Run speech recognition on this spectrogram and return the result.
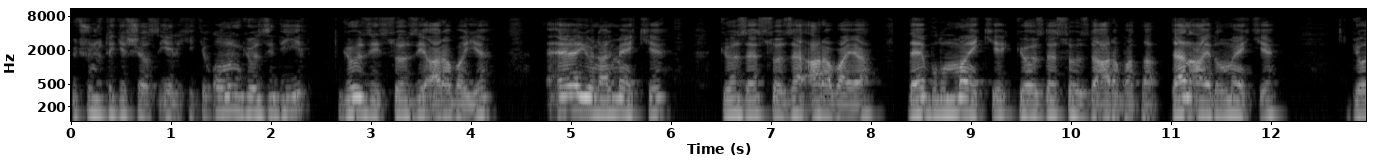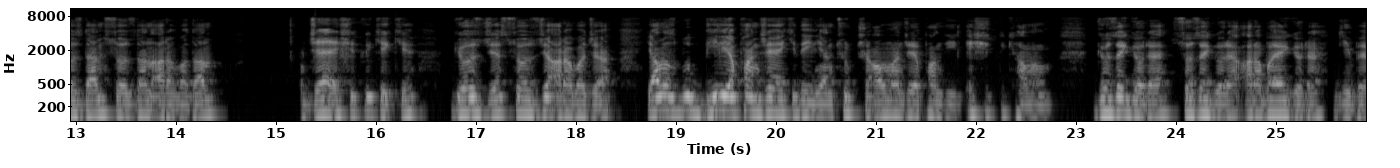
üçüncü tekil şahıs iyelik eki. Onun gözü değil. Gözi, sözü, arabayı. E yönelme eki. Göze, söze, arabaya. D bulunma eki. Gözde, sözde, arabada. Den ayrılma eki. Gözden, sözden, arabadan. C eşitlik eki gözce, sözce, arabaca. Yalnız bu dil yapan C2 değil yani Türkçe, Almanca yapan değil. Eşitlik anlamı. Göze göre, söze göre, arabaya göre gibi.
